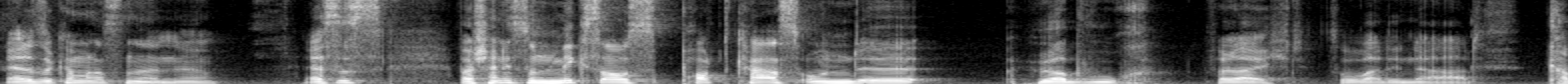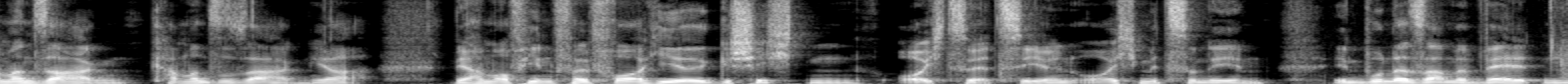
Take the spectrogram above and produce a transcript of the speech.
Ja, so kann man das nennen, ja. Es ist wahrscheinlich so ein Mix aus Podcast und äh, Hörbuch, vielleicht. So was in der Art. Kann man sagen, kann man so sagen, ja. Wir haben auf jeden Fall vor, hier Geschichten euch zu erzählen, euch mitzunehmen in wundersame Welten.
